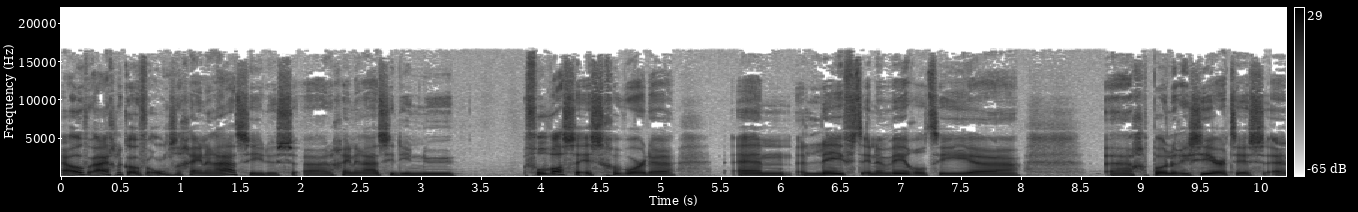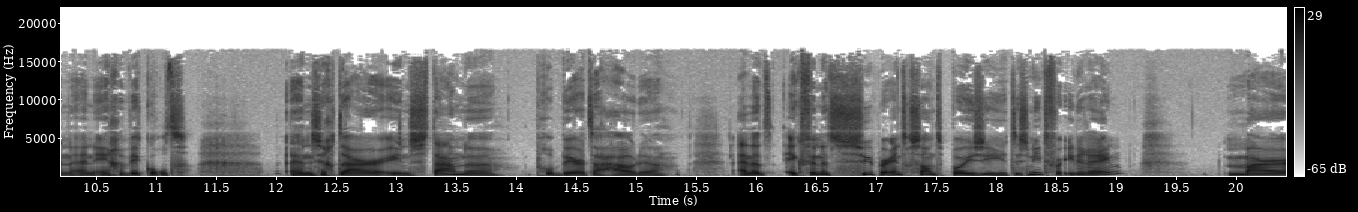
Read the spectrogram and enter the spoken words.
ja, over, eigenlijk over onze generatie. Dus eh, de generatie die nu volwassen is geworden... en leeft in een wereld die eh, eh, gepolariseerd is en, en ingewikkeld... en zich daarin staande probeert te houden. En dat, ik vind het super interessante poëzie. Het is niet voor iedereen. Maar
